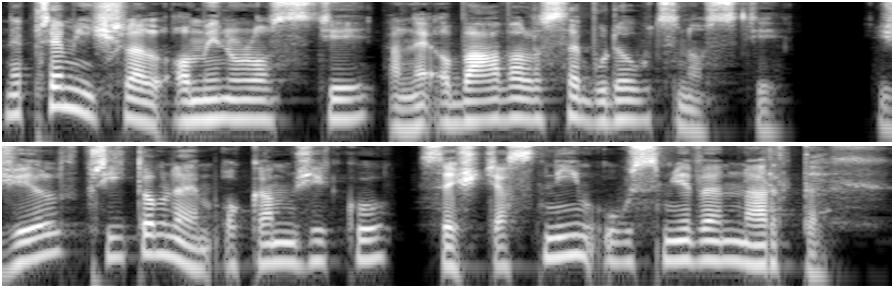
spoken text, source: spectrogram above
Nepřemýšlel o minulosti a neobával se budoucnosti. Žil v přítomném okamžiku se šťastným úsměvem na rtech.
